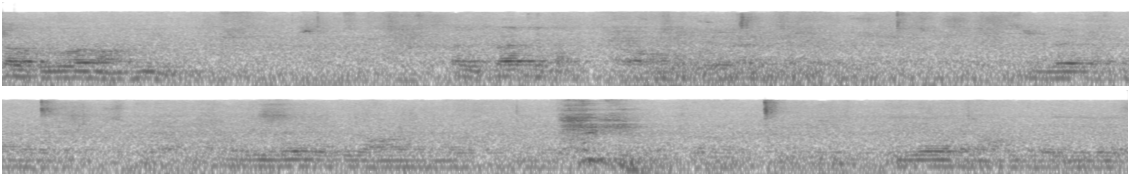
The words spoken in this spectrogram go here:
استغفر الله العظيم الفاتحة بسم الله الرحمن الرحيم الحمد لله رب العالمين إياك نعبد وإياك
